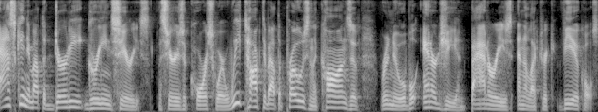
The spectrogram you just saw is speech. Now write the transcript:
asking about the Dirty Green series, a series, of course, where we talked about the pros and the cons of renewable energy and batteries and electric vehicles.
